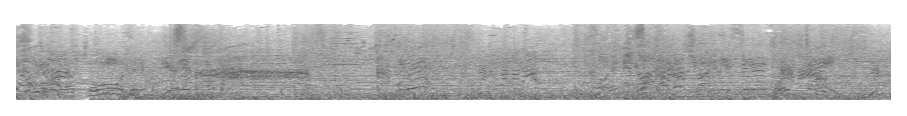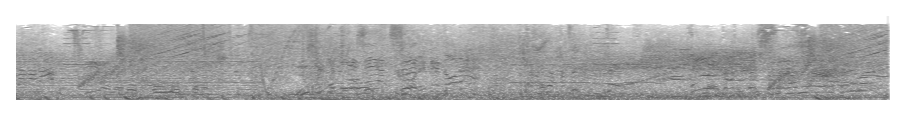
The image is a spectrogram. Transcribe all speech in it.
これは女王兵ユニバー当てる仲間だこれでどうだ？決ます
